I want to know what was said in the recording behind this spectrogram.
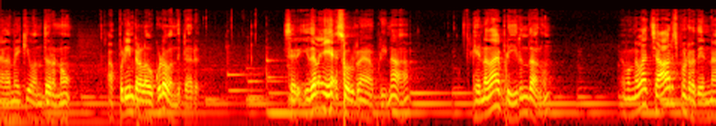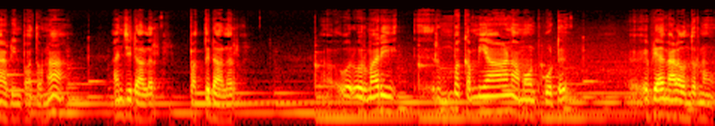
நிலைமைக்கு வந்துடணும் அப்படின்ற அளவு கூட வந்துட்டார். சரி இதெல்லாம் ஏன் சொல்கிறேன் அப்படின்னா என்ன தான் இப்படி இருந்தாலும் இவங்கெல்லாம் சார்ஜ் பண்ணுறது என்ன அப்படின்னு பார்த்தோம்னா அஞ்சு டாலர் பத்து டாலர் ஒரு ஒரு மாதிரி ரொம்ப கம்மியான அமௌண்ட் போட்டு எப்படியாவது மேலே வந்துடணும்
